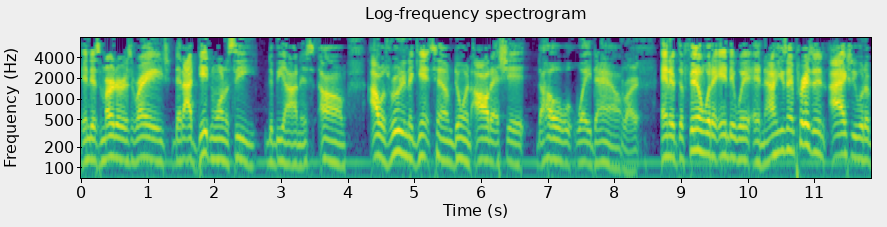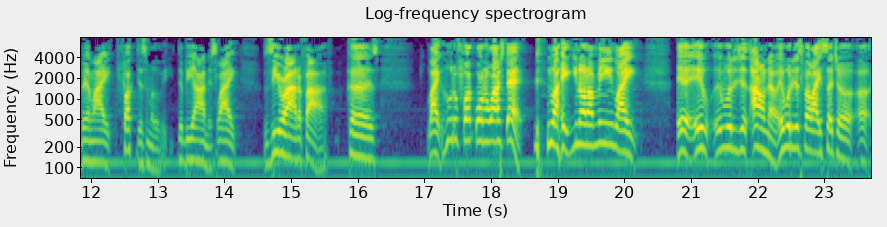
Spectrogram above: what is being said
in this murderous rage that I didn't want to see to be honest um I was rooting against him doing all that shit the whole way down right and if the film would have ended with and now he's in prison I actually would have been like fuck this movie to be honest. Like zero out of five. Cause like who the fuck want to watch that? Like you know what I mean? Like it it, it would have just I don't know. It would have just felt like such a, a,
